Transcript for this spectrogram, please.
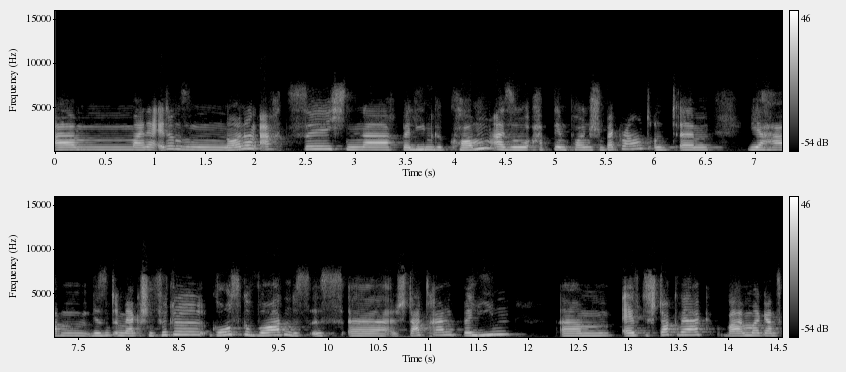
Ähm, meine Eltern sind 89 nach Berlin gekommen, also habe den polnischen Background und ähm, wir haben, wir sind im Märkischen Viertel groß geworden. Das ist äh, Stadtrand Berlin Ähm, elftes Stockwerk war immer ganz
